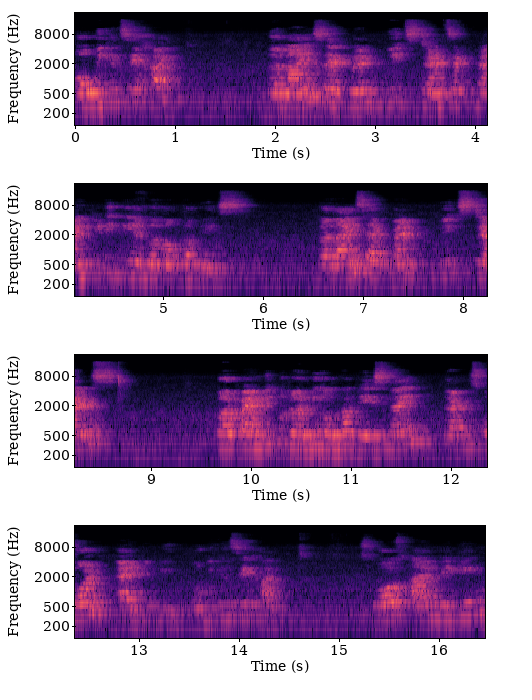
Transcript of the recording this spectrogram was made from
or we can say height. The line segment which stands at 90 degree angle on the base. The line segment which stands perpendicularly on the baseline that is called altitude or we can say height. Suppose I am making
